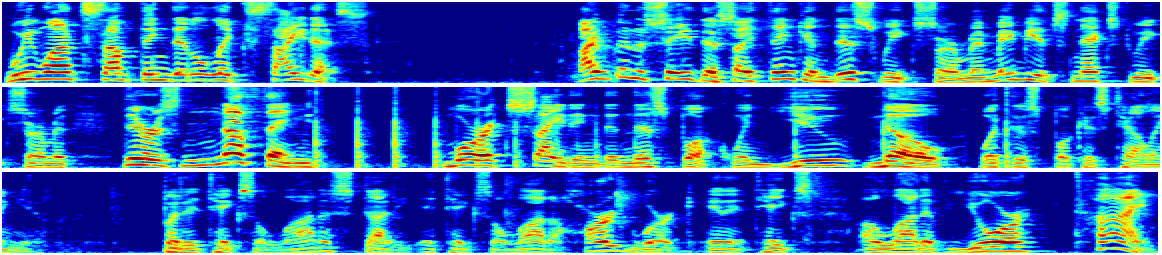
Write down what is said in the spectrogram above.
We want something that'll excite us. I'm going to say this, I think, in this week's sermon, maybe it's next week's sermon. There is nothing more exciting than this book when you know what this book is telling you. But it takes a lot of study, it takes a lot of hard work, and it takes a lot of your time.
